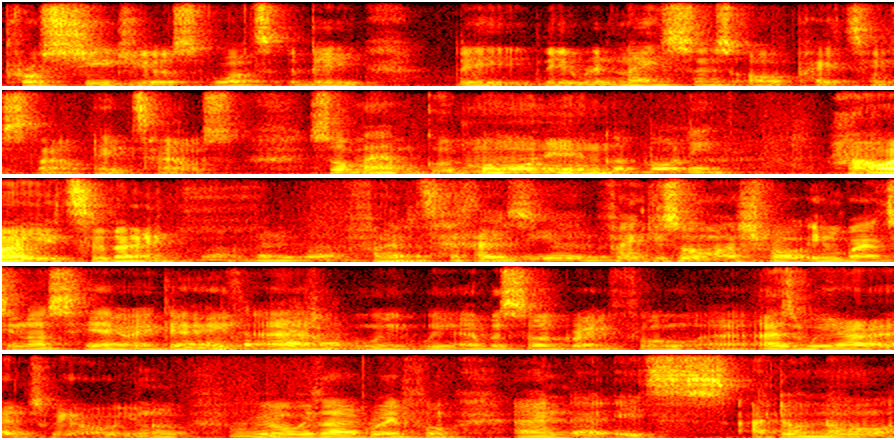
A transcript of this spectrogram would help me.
procedures what the the the renaissance of painting style entails. So ma'am, good morning. Good morning. How are you today? Well, very well. Fantastic. You. Thank you so much for inviting us here again. It's a pleasure. Um, we we ever so grateful, uh, as we are, and we all you know mm. we always are grateful. And uh, it's I don't know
